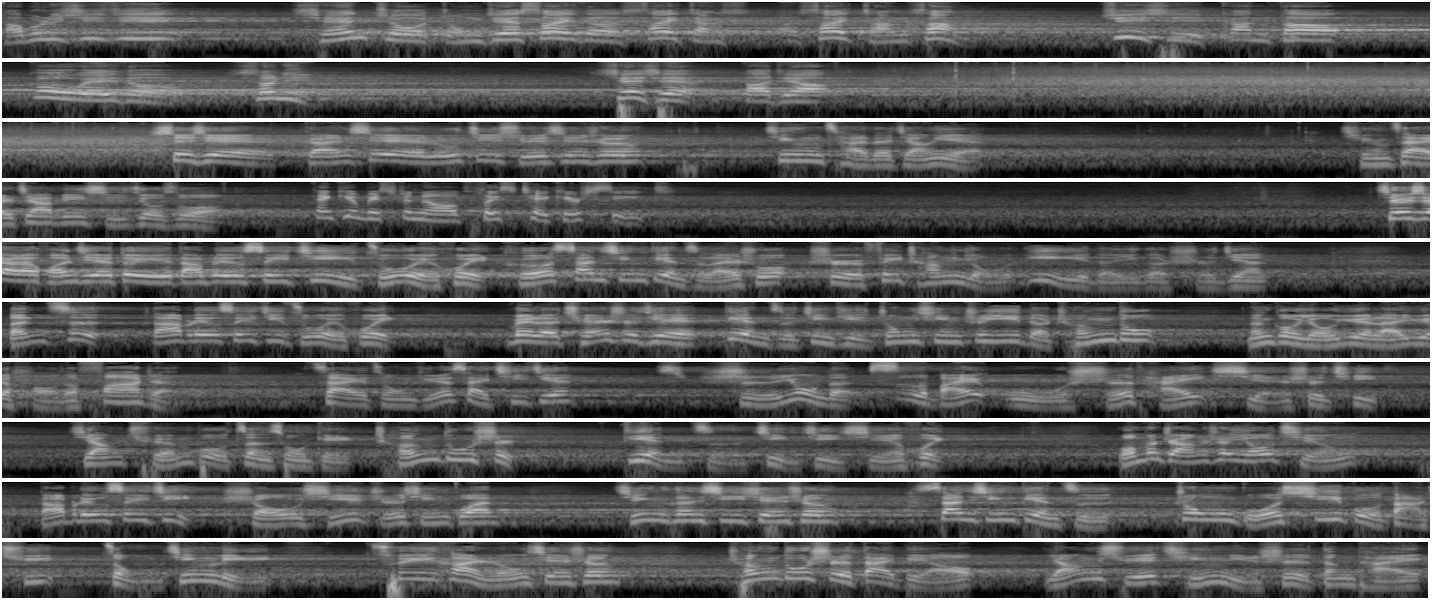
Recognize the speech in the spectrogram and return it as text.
WCG 全球总决赛的赛场赛场上，继续看到各位的身影。谢谢大家。谢谢，感谢卢基学先生精彩的讲演，请在嘉宾席就坐。Thank you, Mr. Noel. Please take your seat. 接下来环节对于 WCG 组委会和三星电子来说是非常有意义的一个时间。本次 WCG 组委会为了全世界电子竞技中心之一的成都能够有越来越好的发展，在总决赛期间使用的四百五十台显示器将全部赠送给成都市电子竞技协会。我们掌声有请 WCG 首席执行官金亨熙先生、三星电子中国西部大区总经理崔汉荣先生、成都市代表杨学琴女士登台。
